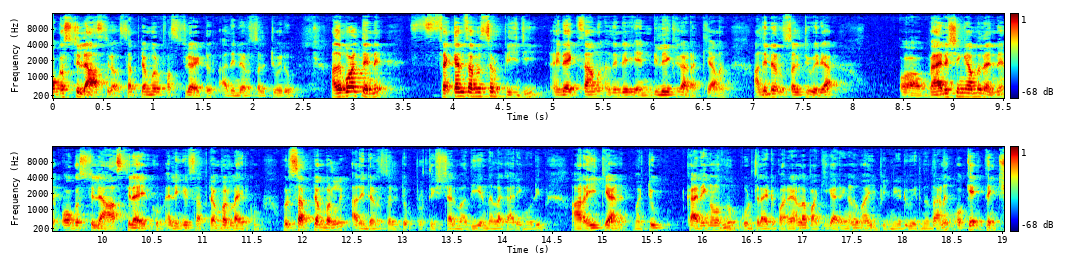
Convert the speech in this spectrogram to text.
ഓഗസ്റ്റ് ലാസ്റ്റിലോ സെപ്റ്റംബർ ഫസ്റ്റിലോ ആയിട്ട് അതിന്റെ റിസൾട്ട് വരും. അതുപോലെ തന്നെ സെക്കൻഡ് സെമസ്റ്റർ പി ജി അതിന്റെ എക്സാം അതിന്റെ എൻഡിലേക്ക് കടക്കുകയാണ്. അതിന്റെ റിസൾട്ട് വരിക വാല്യൂഷൻ ക്യാമ്പ് തന്നെ ഓഗസ്റ്റ് ലാസ്റ്റിലായിരിക്കും അല്ലെങ്കിൽ സെപ്റ്റംബറിലായിരിക്കും. ഒരു സെപ്റ്റംബറിൽ അതിന്റെ റിസൾട്ട് പ്രതീക്ഷിച്ചാൽ മതി എന്നുള്ള കാര്യം കൂടി അറിയിക്കുകയാണ്. മറ്റു കാര്യങ്ങളൊന്നും കൂടുതലായിട്ട് പറയാനുള്ള ബാക്കി കാര്യങ്ങളുമായി പിന്നീട് വരുന്നതാണ്. ഓക്കെ താങ്ക്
